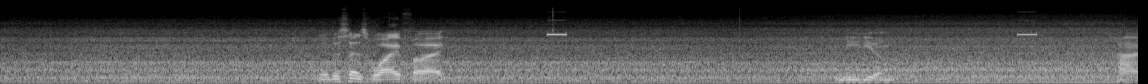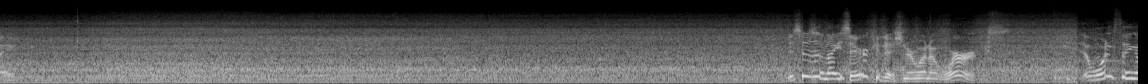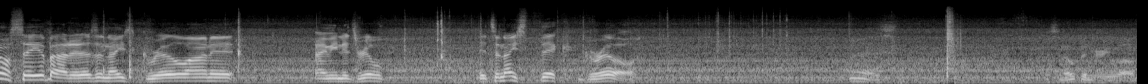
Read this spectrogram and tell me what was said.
Yeah, this has Wi-Fi. Medium. High. This is a nice air conditioner when it works. One thing I'll say about it, it has a nice grill on it. I mean, it's real, it's a nice thick grill. Nice doesn't open very well.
